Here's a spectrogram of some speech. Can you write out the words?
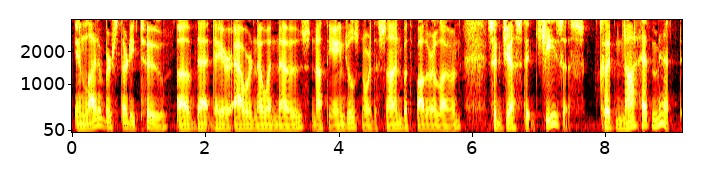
In light of verse 32, of that day or hour no one knows, not the angels nor the Son, but the Father alone, suggests that Jesus could not have meant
